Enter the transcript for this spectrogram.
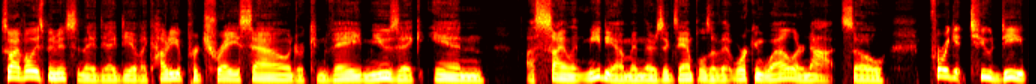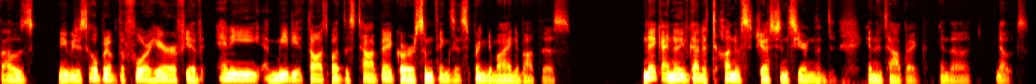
So I've always been interested in the idea of like, how do you portray sound or convey music in a silent medium? And there's examples of it working well or not. So before we get too deep, I was maybe just open up the floor here if you have any immediate thoughts about this topic or some things that spring to mind about this. Nick, I know you've got a ton of suggestions here in the in the topic in the notes.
